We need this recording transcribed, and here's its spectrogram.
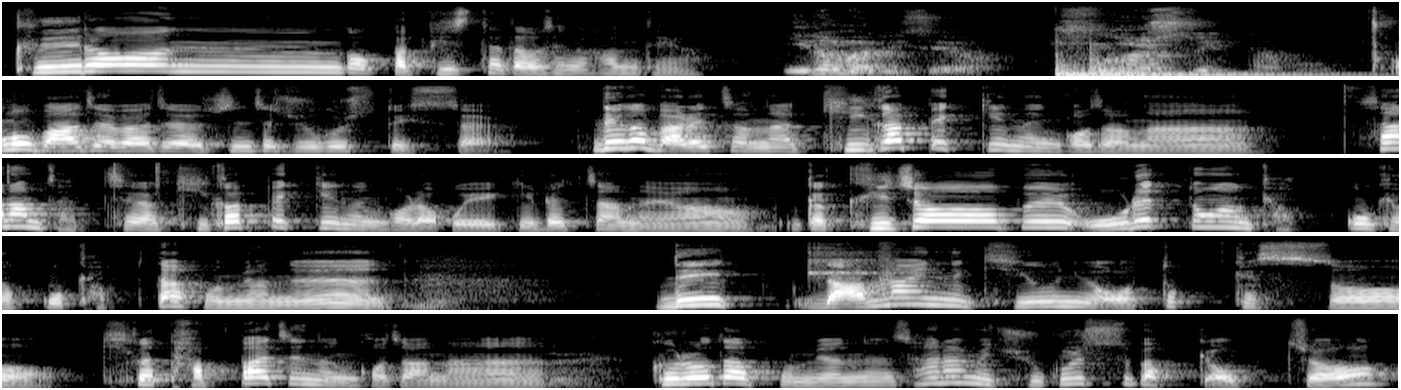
그런 것과 비슷하다고 생각하면 돼요. 이런 말도 있어요. 죽을 수도 있다고. 어 맞아요 맞아요 진짜 죽을 수도 있어요 내가 말했잖아. 기가 뺏기는 거잖아. 사람 자체가 기가 뺏기는 거라고 얘기를 했잖아요. 그러니까 귀접을 오랫동안 겪고 겪고 겪다 보면은 내 남아있는 기운이 어떻겠어? 기가 다 빠지는 거잖아. 네. 그러다 보면은 사람이 죽을 수밖에 없죠.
